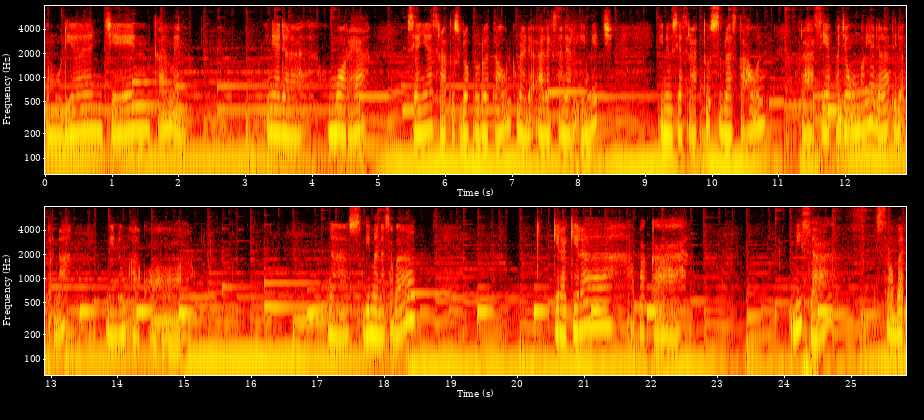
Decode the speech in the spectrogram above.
Kemudian Jane Kalman. Ini adalah humor ya. Usianya 122 tahun. Kemudian ada Alexander Image. Ini usia 111 tahun. Rahasia panjang umurnya adalah tidak pernah minum alkohol. Nah, gimana sobat? Kira-kira apakah bisa sobat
